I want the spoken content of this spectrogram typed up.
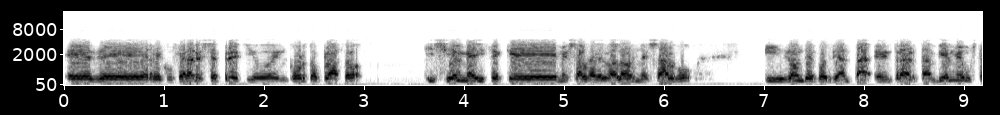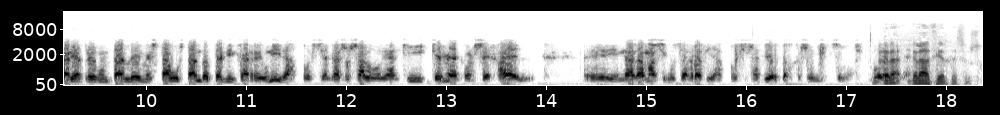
eh, de recuperar ese precio en corto plazo y si él me dice que me salga del valor, me salgo y dónde podría entrar. También me gustaría preguntarle, me está gustando técnica reunida, por si acaso salgo de aquí, ¿qué me aconseja él? Eh, nada más y muchas gracias por sus aciertos, que son muchos. Gra- gracias Jesús.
